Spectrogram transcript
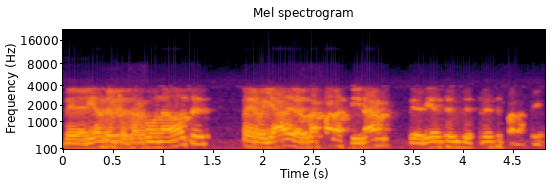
deberías de empezar con una 12, pero ya de verdad para tirar debería ser de 13 para arriba.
